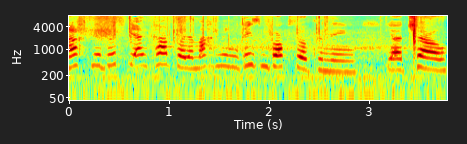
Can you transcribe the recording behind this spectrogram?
Macht mir bitte ein Kampf, weil dann machen wir ein riesen Box-Opening. Ja, ciao.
